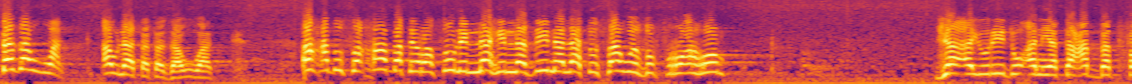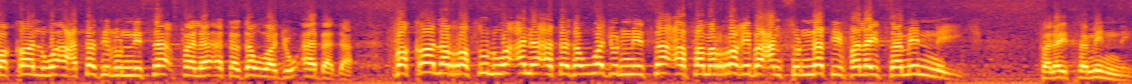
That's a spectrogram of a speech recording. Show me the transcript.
تزوج أو لا تتزوج. أحد صحابة رسول الله الذين لا تساوي ظفرهم جاء يريد أن يتعبد فقال وأعتزل النساء فلا أتزوج أبدا. فقال الرسول وأنا أتزوج النساء فمن رغب عن سنتي فليس مني. فليس مني.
